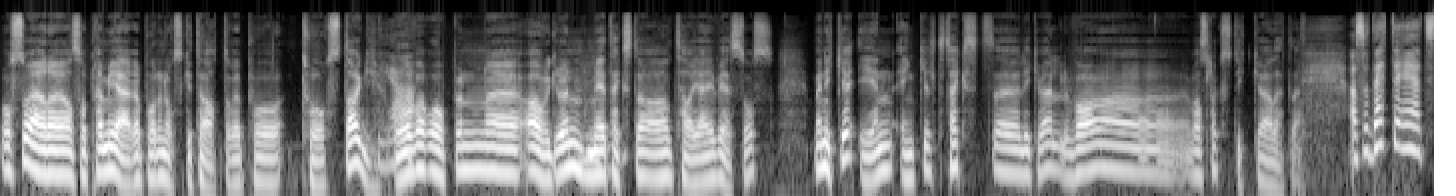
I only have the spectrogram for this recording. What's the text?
Og så er det altså premiere på Det Norske Teatret på torsdag. Ja. Over åpen eh, avgrunn med tekster av Tarjei Vesaas. Men ikke én enkelt tekst eh, likevel. Hva, hva slags stykke er dette? Altså dette er et,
